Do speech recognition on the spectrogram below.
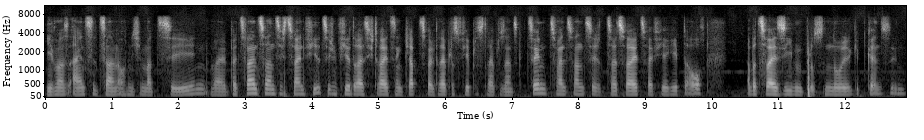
Geben Einzelzahlen auch nicht immer 10, weil bei 22, 42 und 34, 13 klappt es, weil 3 plus 4 plus 3 plus 1 gibt 10, 22, 2, 2, 2, 4 gibt auch, aber 2, 7 plus 0 gibt keinen Sinn.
